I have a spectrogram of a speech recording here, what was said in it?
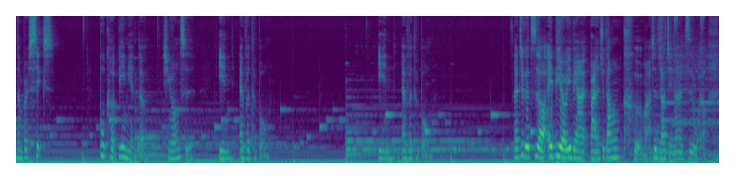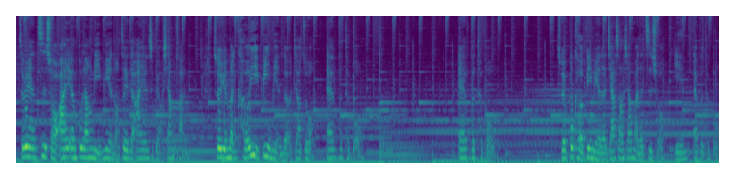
Number six，不可避免的。形容词 inevitable inevitable。那这个字哦，a b l 一边本来就当可嘛，是比较简单的字尾哦。这边的字首 i n 不当里面哦，这里的 i n 是表相反，所以原本可以避免的叫做 evitable，evitable。所以不可避免的加上相反的字首 inevitable，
